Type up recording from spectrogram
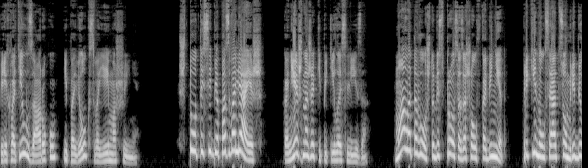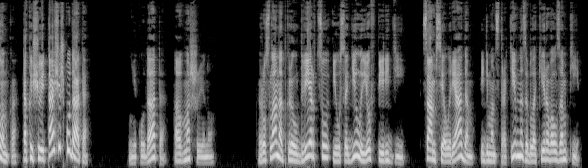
Перехватил за руку и повел к своей машине. «Что ты себе позволяешь?» Конечно же, кипятилась Лиза. «Мало того, что без спроса зашел в кабинет, прикинулся отцом ребенка, так еще и тащишь куда-то?» «Не куда-то, а в машину». Руслан открыл дверцу и усадил ее впереди, сам сел рядом и демонстративно заблокировал замки.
